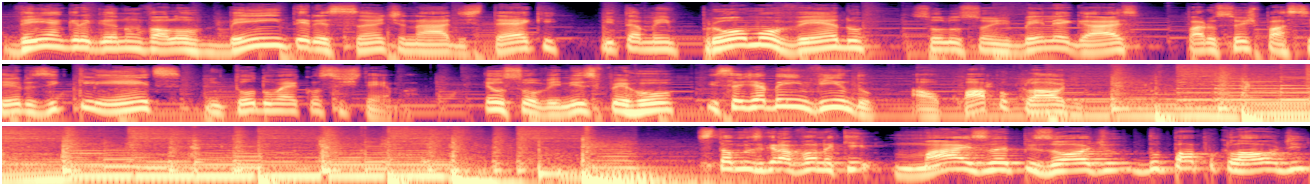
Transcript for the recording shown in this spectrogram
vem agregando um valor bem interessante na Adstec e também promovendo soluções bem legais para os seus parceiros e clientes em todo o ecossistema. Eu sou Vinícius Perro e seja bem-vindo ao Papo Cloud. Estamos gravando aqui mais um episódio do Papo Cloud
